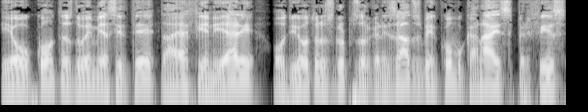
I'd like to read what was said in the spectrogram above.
e ou contas do MST, da FNL ou de outros grupos organizados, bem como canais, perfis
